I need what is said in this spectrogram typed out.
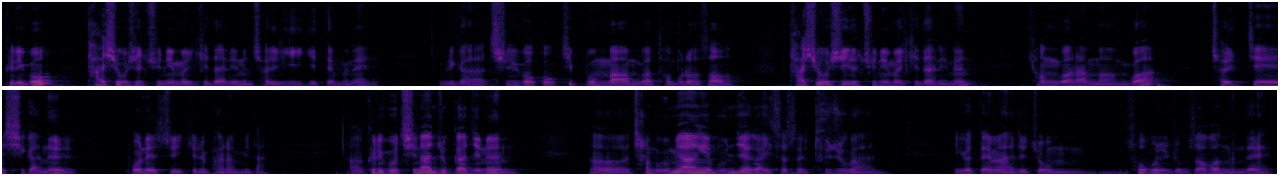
그리고 다시 오실 주님을 기다리는 절기이기 때문에 우리가 즐겁고 기쁜 마음과 더불어서 다시 오실 주님을 기다리는 경건한 마음과 절제의 시간을 보낼 수 있기를 바랍니다. 아, 그리고 지난 주까지는 어, 참 음향에 문제가 있었어요. 두 주간 이것 때문에 아주 좀 속을 좀 썩었는데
